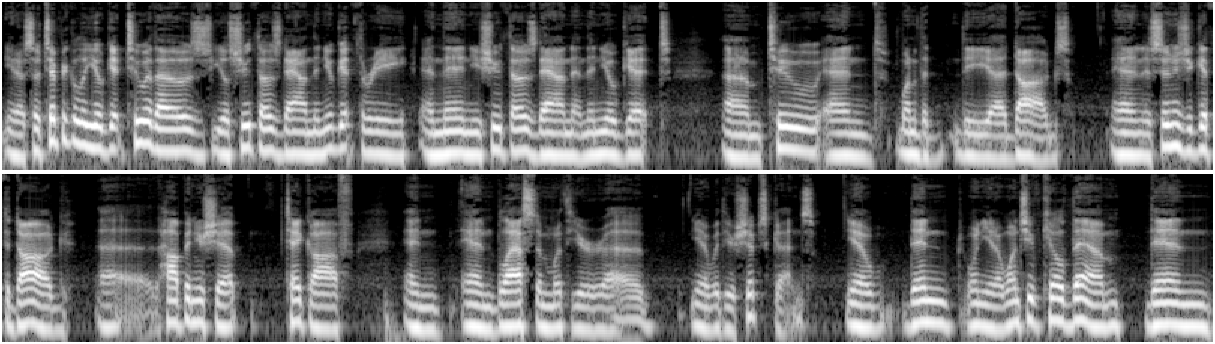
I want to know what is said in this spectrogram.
you know, so typically you'll get two of those, you'll shoot those down, then you'll get three, and then you shoot those down, and then you'll get um, two and one of the the uh, dogs, and as soon as you get the dog, uh, hop in your ship, take off, and and blast them with your uh, you know with your ship's guns. You know, then when you know once you've killed them, then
